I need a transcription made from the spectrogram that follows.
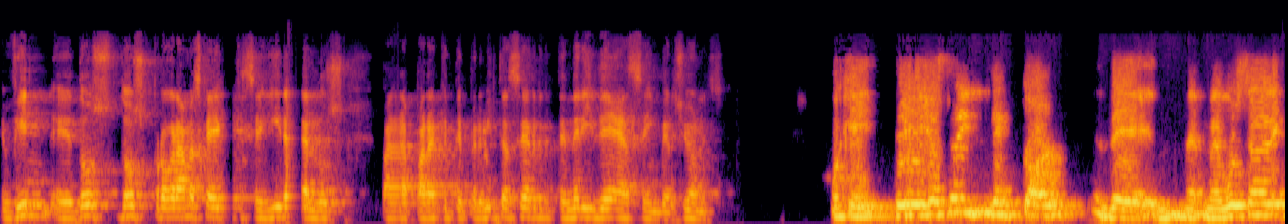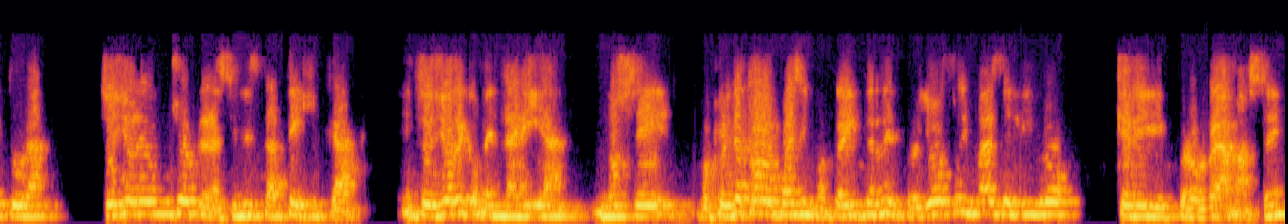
en fin, eh, dos, dos, programas que hay que seguir a los, para, para que te permita hacer, tener ideas e inversiones. Ok, yo soy lector, de, me, me gusta la lectura, entonces yo leo mucho de planeación estratégica, entonces yo recomendaría, no sé, porque ahorita todo lo puedes encontrar en internet, pero yo soy más del libro que de programas, ¿eh?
